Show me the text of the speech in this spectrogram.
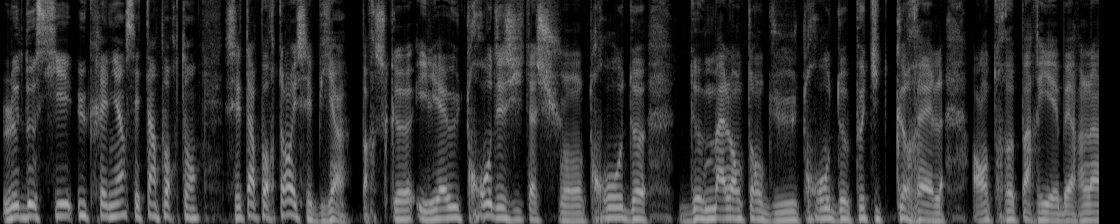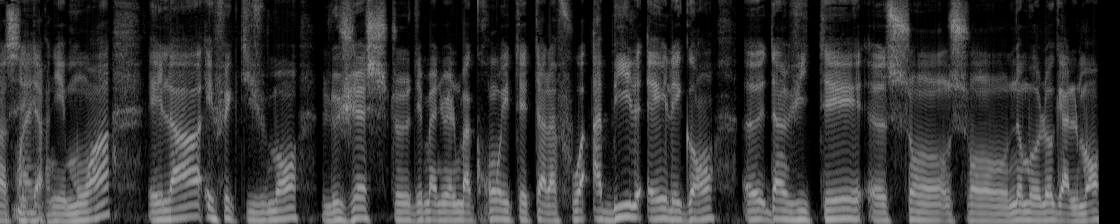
le dossier ukrainien, c'est important. C'est important et c'est bien parce que il y a eu trop d'hésitations, trop de, de malentendus, trop de petites querelles entre Paris et Berlin ces derniers mois. Et là, effectivement, le geste d'Emmanuel Macron était à la fois habile et élégant euh, d'inviter euh, son, son homologue allemand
